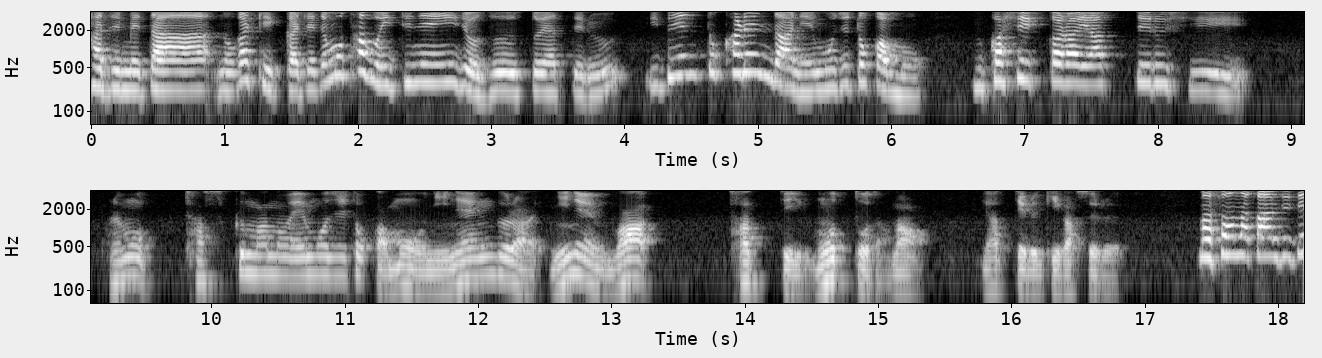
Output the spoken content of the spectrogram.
始めたのがきっかけでもう多分1年以上ずっとやってる。イベントカレンダーに絵文字とかも昔からやってるし、これもタスクマの絵文字とかもう2年ぐらい、2年は経っている。もっとだな。やってる気がする。まあそんな感じで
